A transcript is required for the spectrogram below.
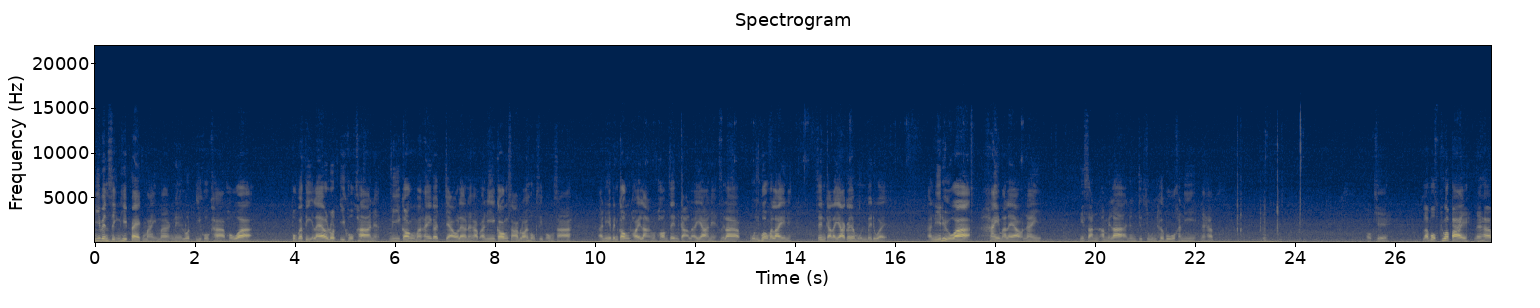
นี่เป็นสิ่งที่แปลกใหม่มากในรถ Eco Car เพราะว่าปกติแล้วรถ Eco Car เนี่ยมีกล้องมาให้ก็แจ๋วแล้วนะครับ อันนี้กล้อง 360 องศา อันนี้เป็นกล้องถอยหลังพร้อมเส้นกะระยะเนี่ย เวลาหมุนพวงมาลัยเนี่ย เส้นกะระยะก็จะหมุนไปด้วย อันนี้ถือว่าให้มาแล้วในนิสสันอเมร่า1.0 เทอร์โบคันนี้นะครับ โอเค ระบบทั่วไปนะครับ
